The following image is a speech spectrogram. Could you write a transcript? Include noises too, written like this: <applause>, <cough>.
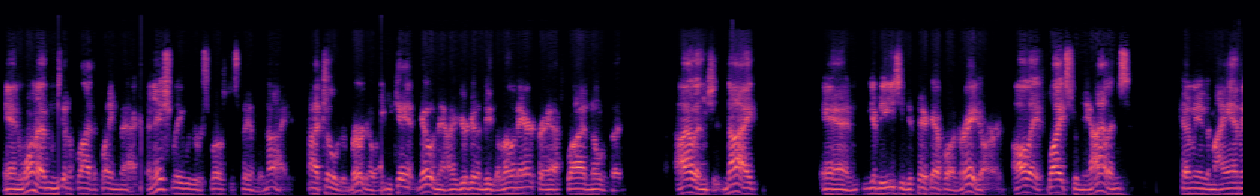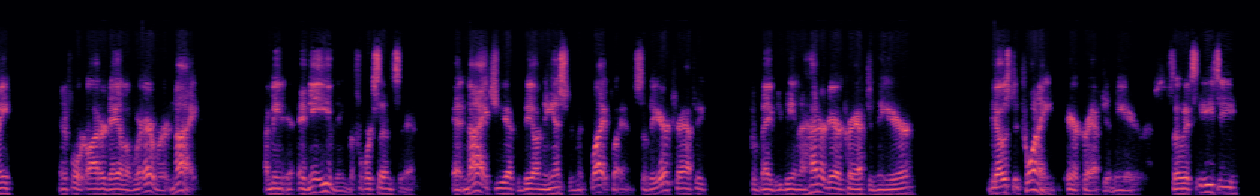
And one of them was going to fly the plane back. Initially, we were supposed to spend the night. I told Roberto, you can't go now. You're going to be the lone aircraft flying over the islands at night, and you'll be easy to pick up on radar. All the flights from the islands come into Miami and Fort Lauderdale and wherever at night. I mean, in the evening before sunset at night you have to be on the instrument flight plan. So the air traffic from maybe being 100 aircraft in the air goes to 20 aircraft in the air. So it's easy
